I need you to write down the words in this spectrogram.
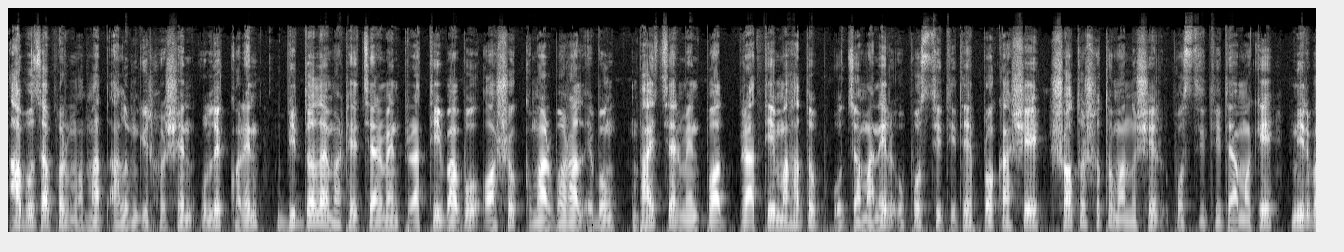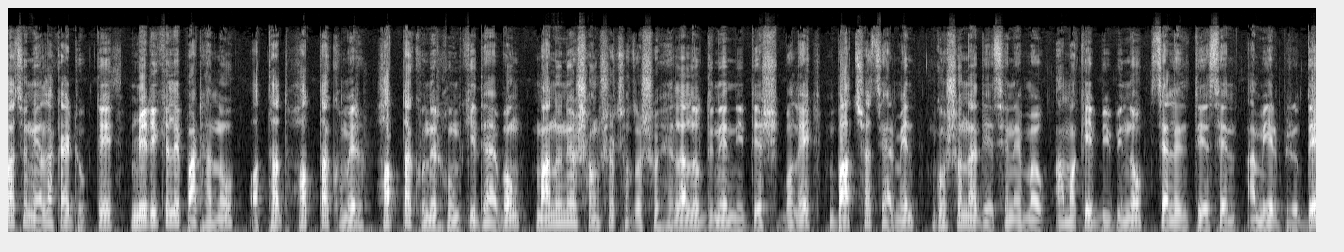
আবু জাফর মোহাম্মদ আলমগীর হোসেন উল্লেখ করেন, বিদ্যালয় মাঠে চেয়ারম্যান প্রার্থী বাবু অশোক কুমার বড়াল এবং ভাইস চেয়ারম্যান পদ প্রার্থী মাহাতব উজ্জামানের উপস্থিতিতে প্রকাশ্যে শত শত মানুষের উপস্থিতিতে আমাকে নির্বাচনী এলাকায় ঢুকতে মেডিকেলে পাঠানো, অর্থাৎ হত্যা খুনের হত্যা খুনের হুমকি দেয় এবং মাননীয় সংসদ সদস্য হেলালুদ্দিনের নির্দেশ বলে বাদশাহ চেয়ারম্যান ঘোষণা দিয়েছেন এবং আমাকে বিভিন্ন চ্যালেঞ্জ দিয়েছেন। আমি এর বিরুদ্ধে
